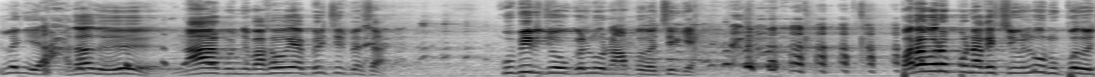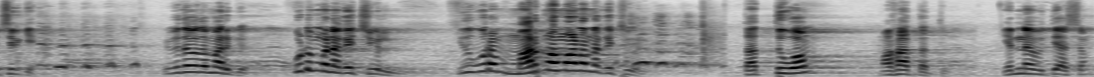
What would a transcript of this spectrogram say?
இல்லைங்கய்யா. அதாவது நான் கொஞ்சம் வகை வகையாக பிரிச்சிருப்பேன் சார். குபீர் ஜோக்கள்னு ஒரு நாற்பது வச்சிருக்கேன். பரபரப்பு நகைச்சுவைகள் ஒரு முப்பது வச்சிருக்கேன். விதவிதமா இருக்கு. குடும்ப நகைச்சுவைகள். இது பூரா மர்மமான நகைச்சுவை தத்துவம் மகா தத்துவம். என்ன வித்தியாசம்?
